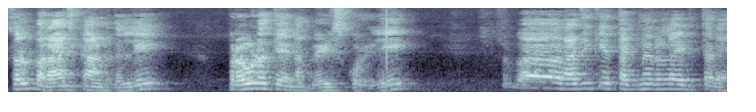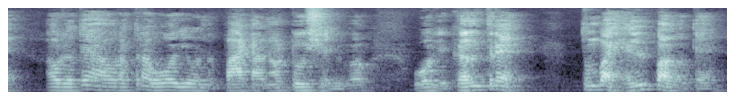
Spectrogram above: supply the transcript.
ಸ್ವಲ್ಪ ರಾಜಕಾರಣದಲ್ಲಿ ಪ್ರೌಢತೆಯನ್ನು ಬೆಳೆಸ್ಕೊಳ್ಳಿ. ಸ್ವಲ್ಪ ರಾಜಕೀಯ ತಜ್ಞರೆಲ್ಲ ಇರ್ತಾರೆ. ಅವ್ರ ಜೊತೆ ಅವ್ರ ಹತ್ರ ಹೋಗಿ ಒಂದು ಪಾಠನೋ, ಟ್ಯೂಷನ್ಗೋ ಹೋಗಿ ಕಲಿತ್ರೆ ತುಂಬ ಹೆಲ್ಪ್ ಆಗುತ್ತೆ.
